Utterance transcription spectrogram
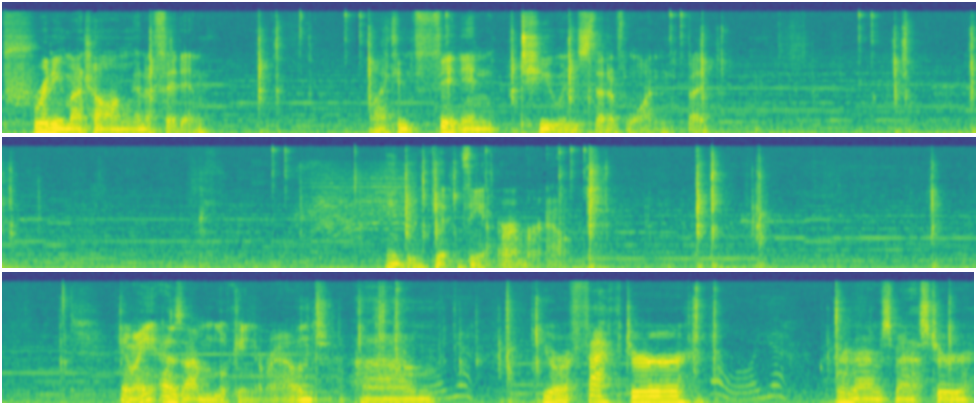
pretty much all I'm gonna fit in. Well, I can fit in two instead of one, but need to get the armor out. Anyway, as I'm looking around, um? You're a factor. How are ya? You're an arms master.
